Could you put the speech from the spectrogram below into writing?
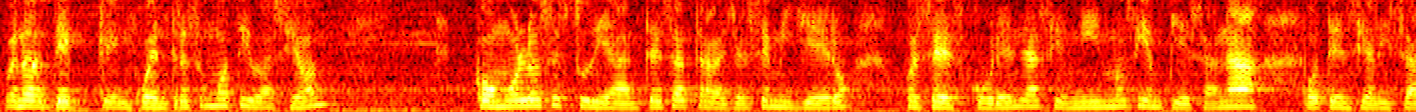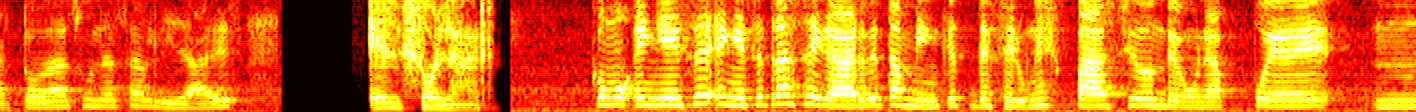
bueno, de que encuentre su motivación, cómo los estudiantes a través del semillero pues se descubren a sí mismos y empiezan a potencializar todas unas habilidades. El solar como en ese, en ese trasegar de también que, de ser un espacio donde una puede mm,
